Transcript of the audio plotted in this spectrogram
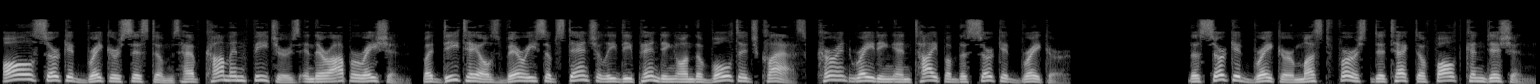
All circuit breaker systems have common features in their operation, but details vary substantially depending on the voltage class, current rating and type of the circuit breaker. The circuit breaker must first detect a fault condition.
